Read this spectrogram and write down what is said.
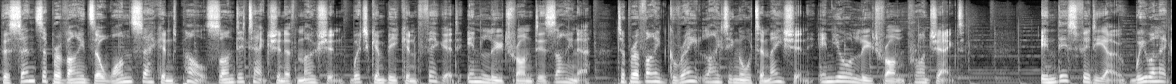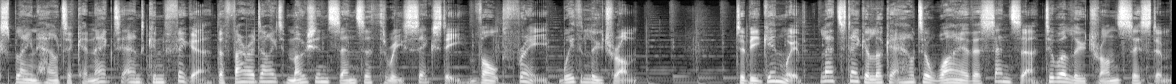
The sensor provides a 1-second pulse on detection of motion which can be configured in Lutron Designer to provide great lighting automation in your Lutron project. In this video, we will explain how to connect and configure the Faradite Motion Sensor 360 Volt-Free with Lutron. To begin with, let's take a look at how to wire the sensor to a Lutron system.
